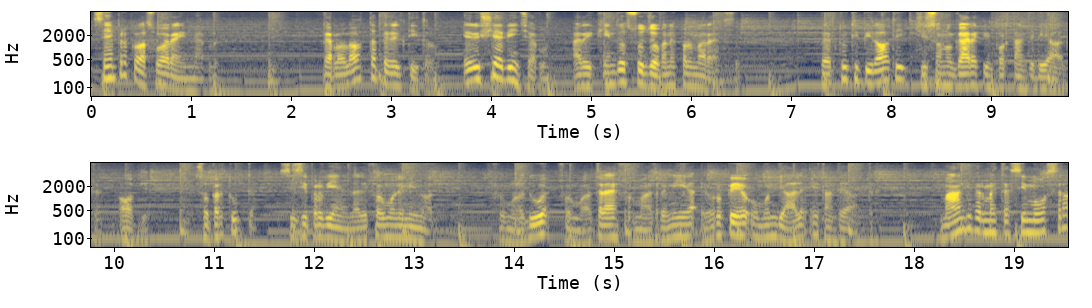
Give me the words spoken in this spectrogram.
sempre con la sua Reynard per la lotta per il titolo e riuscì a vincerlo, arricchendo il suo giovane palmarès. Per tutti i piloti ci sono gare più importanti di altre, ovvio, soprattutto se si proviene dalle formule minori, Formula 2, Formula 3, Formula 3000, Europeo o Mondiale e tante altre, ma anche per mettersi in mostra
